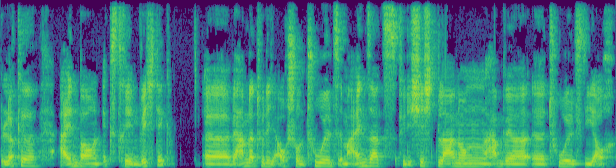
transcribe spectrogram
Blöcke einbauen extrem wichtig. Äh, wir haben natürlich auch schon Tools im Einsatz. Für die Schichtplanung haben wir äh, Tools, die auch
